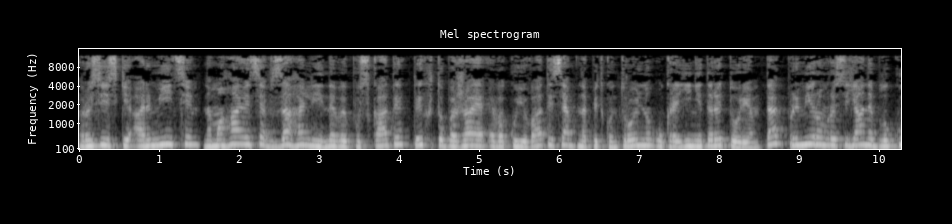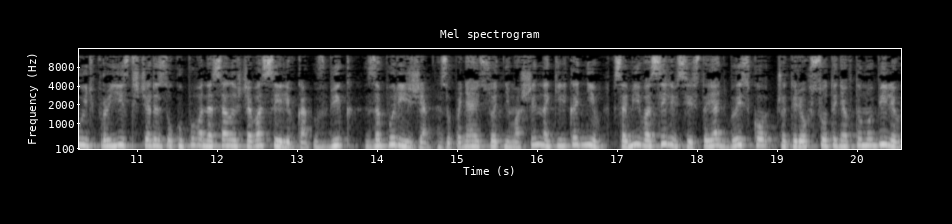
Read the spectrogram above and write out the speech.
російські армійці намагаються взагалі не випускати тих, хто бажає евакуюватися на підконтрольну Україні територію. Так, приміром, росіяни блокують проїзд через окуповане селище Васильівка в бік Запоріжжя, зупиняють сотні машин на кілька днів. В самій Васильівці стоять близько чотирьох сотень автомобілів.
